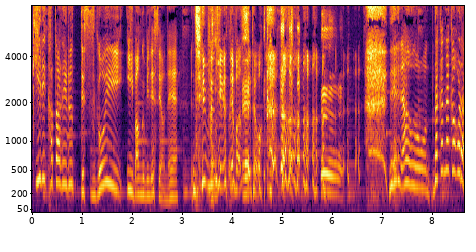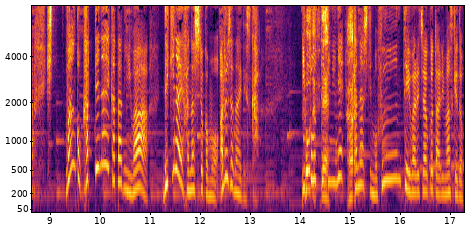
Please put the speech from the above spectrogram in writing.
きり語れるってすごいいい番組ですよね自分で言ってますけどうんね あのなかなかほらひワンコ飼ってない方にはできない話とかもあるじゃないですか。一方的にねはい話してもふーんって言われちゃうことありますけど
